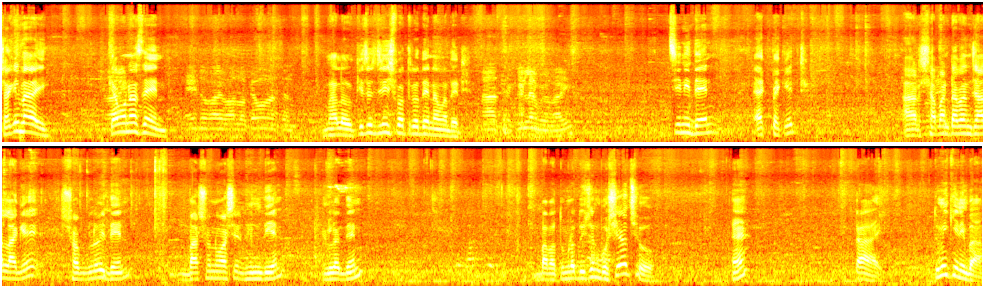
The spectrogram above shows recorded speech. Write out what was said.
শাকিল ভাই কেমন আছেন? ভাই ভালো। কেমন আছেন? ভালো। কিছু জিনিসপত্র দেন আমাদের। আচ্ছা চিনি দেন এক প্যাকেট। আর সাবান টাবান যা লাগে, সবগুলোই দেন। বাসন ওয়াশের ভীম দিন এগুলো দেন। বাবা, তোমরা দুজন বসে আছো? হ্যাঁ? তাই। তুমি কি নিবা?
